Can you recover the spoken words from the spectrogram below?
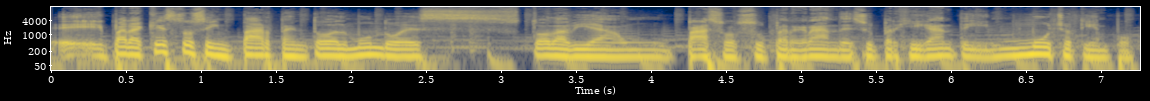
eh, para que esto se imparta en todo el mundo es todavía un paso súper grande, súper gigante y mucho tiempo.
